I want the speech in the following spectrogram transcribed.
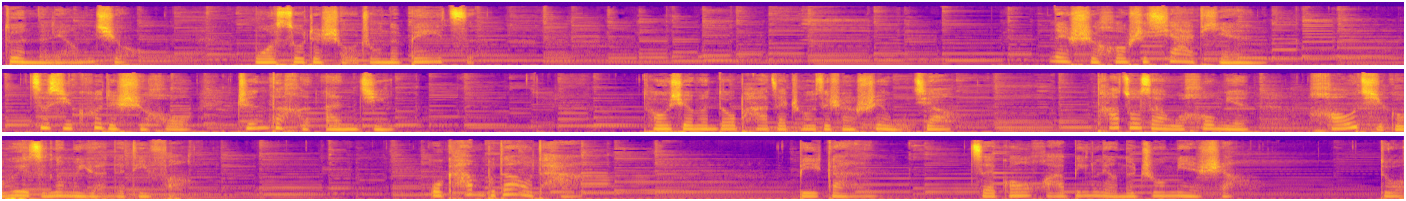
顿了良久，摩挲着手中的杯子。那时候是夏天，自习课的时候真的很安静，同学们都趴在桌子上睡午觉。他坐在我后面，好几个位子那么远的地方，我看不到他。笔杆在光滑冰凉的桌面上，哆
